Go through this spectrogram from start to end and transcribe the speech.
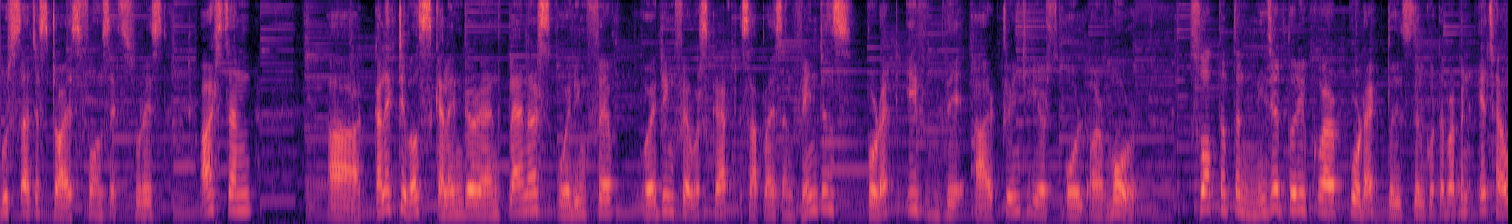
goods such as toys, phones, accessories, arts and uh, collectibles, calendar and planners, wedding, fav- wedding favors, craft supplies, and vintage product if they are 20 years old or more. So আপনি আপনার নিজের তৈরি করার প্রোডাক্ট তৈরি সেল করতে পারবেন এছাড়াও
